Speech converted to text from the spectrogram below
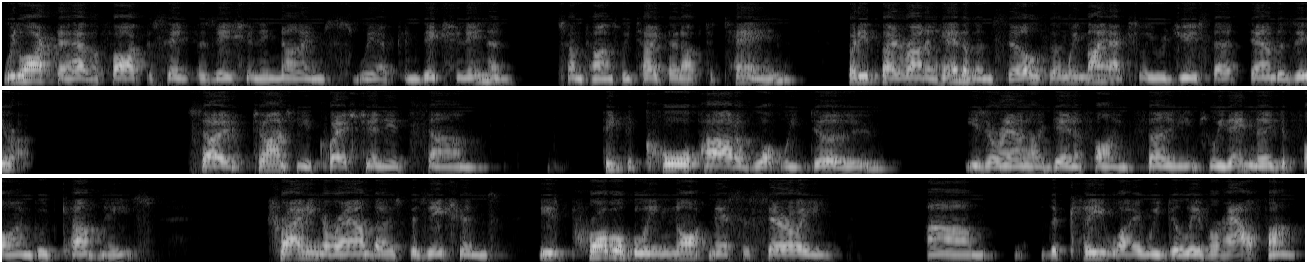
we like to have a 5% position in names we have conviction in, and sometimes we take that up to 10. But if they run ahead of themselves, then we may actually reduce that down to zero. So to answer your question, it's um, I think the core part of what we do is around identifying themes. We then need to find good companies. Trading around those positions is probably not necessarily um, the key way we deliver alpha,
